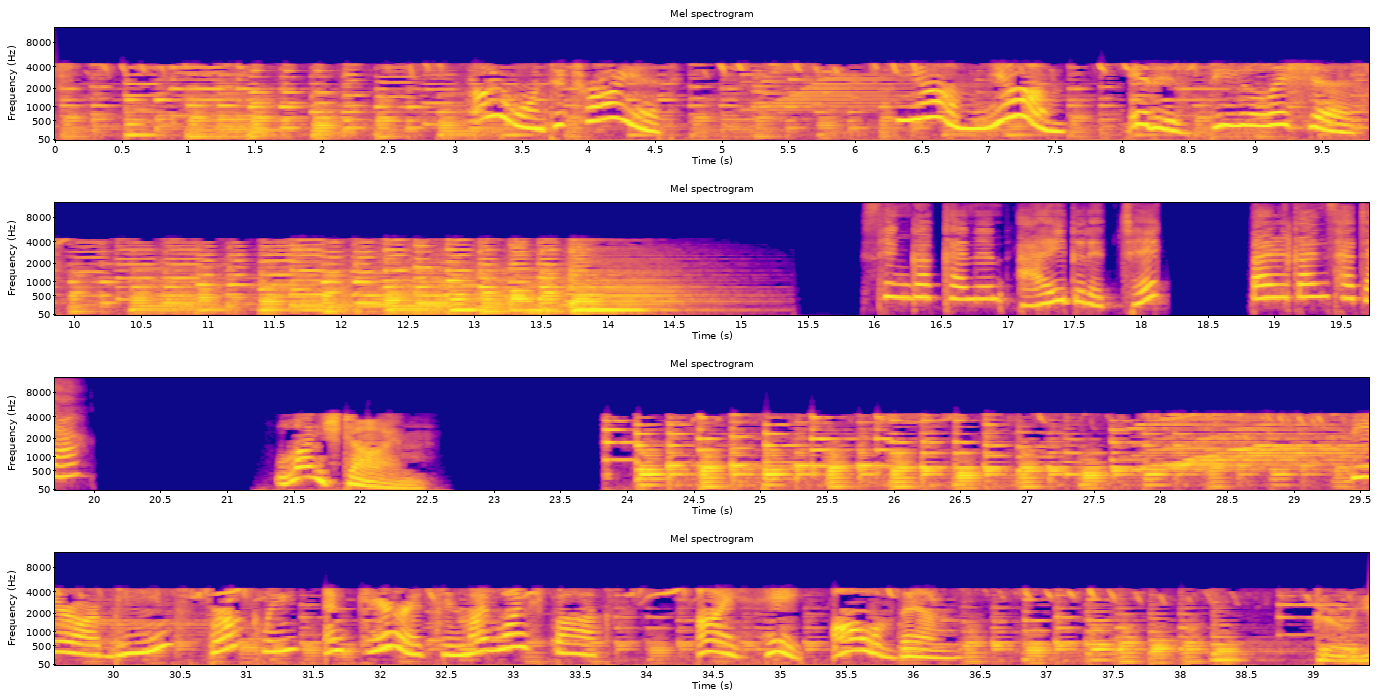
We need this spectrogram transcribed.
I want to try it. Yum, yum. It is delicious. 생각하는 아이들의 책 빨간 사자 Lunchtime. There are beans, broccoli, and carrots in my lunchbox. I hate all of them.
